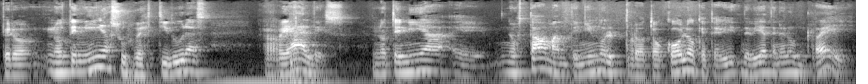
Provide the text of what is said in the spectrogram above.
pero no tenía sus vestiduras reales, no, tenía, eh, no estaba manteniendo el protocolo que debía tener un rey.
